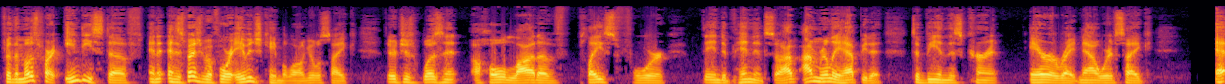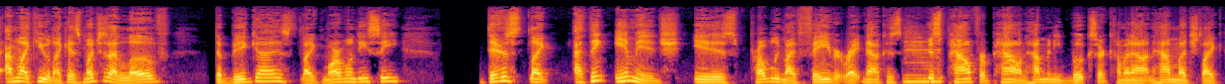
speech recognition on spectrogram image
for the most part, indie stuff, and, and especially before Image came along, it was like there just wasn't a whole lot of place for the independents. So I'm, I'm really happy to to be in this current era right now where it's like I'm like you, like as much as I love the big guys like Marvel and DC, there's like I think Image is probably my favorite right now because mm. just pound for pound, how many books are coming out and how much like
